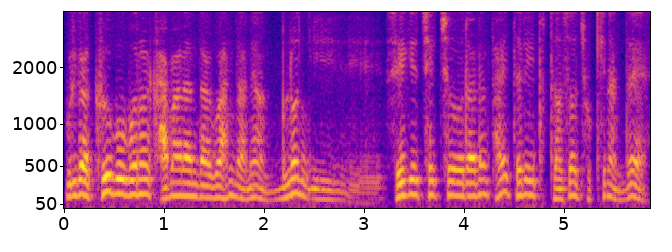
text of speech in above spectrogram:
우리가 그 부분을 감안한다고 한다면 물론 이 세계 최초라는 타이틀이 붙어서 좋긴 한데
